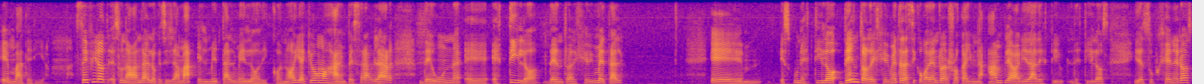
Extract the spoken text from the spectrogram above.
en batería. Sephiroth es una banda de lo que se llama el metal melódico, ¿no? Y aquí vamos a empezar a hablar de un eh, estilo dentro del heavy metal eh, es un estilo dentro del heavy metal, así como dentro del rock hay una amplia variedad de, estilos y de subgéneros,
